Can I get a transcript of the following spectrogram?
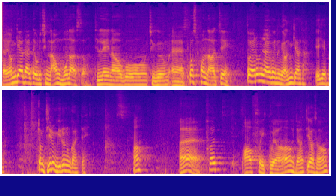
자 연기하다 할 때 우리 지금 나온 거 뭐 나왔어 딜레이 나오고 지금 에, 포스폰 나왔지 또 여러분이 알고 있는 거 연기하다 얘기해봐 좀 뒤로 미루는 거 할 때. 어? 예, put off 있고요. 그죠? 띄어서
